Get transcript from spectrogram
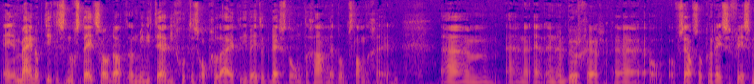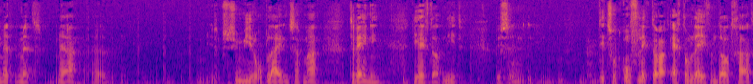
In mijn optiek is het nog steeds zo dat een militair die goed is opgeleid, die weet het beste om te gaan met de omstandigheden. Um, en, en, en, een burger, of zelfs ook een reservist met, met ja, summiere opleiding, zeg maar, training, die heeft dat niet. Dus dit soort conflicten waar het echt om leven en dood gaat,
